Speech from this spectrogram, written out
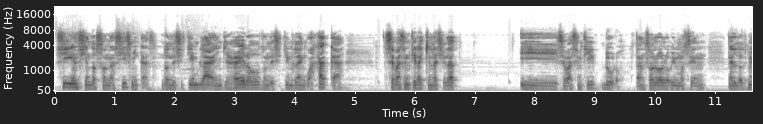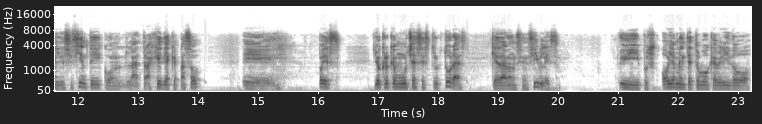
siguen siendo zonas sísmicas, donde si tiembla en Guerrero, donde si tiembla en Oaxaca, se va a sentir aquí en la ciudad y se va a sentir duro. Tan solo lo vimos en, el 2017 con la tragedia que pasó. Eh, pues yo creo que muchas estructuras quedaron sensibles. Y pues obviamente tuvo que haber ido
